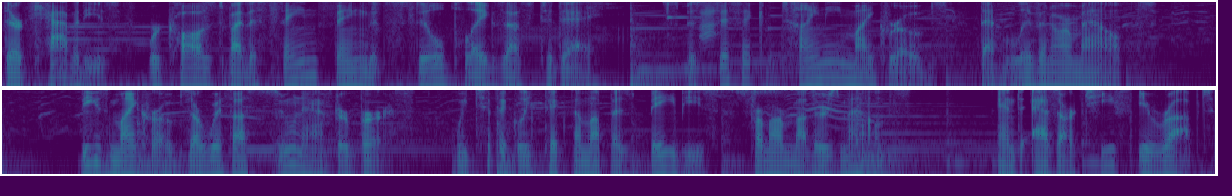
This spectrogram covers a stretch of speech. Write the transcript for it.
Their cavities were caused by the same thing that still plagues us today specific tiny microbes that live in our mouths. These microbes are with us soon after birth. We typically pick them up as babies from our mother's mouths. And as our teeth erupt,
